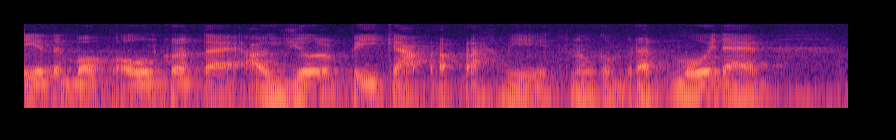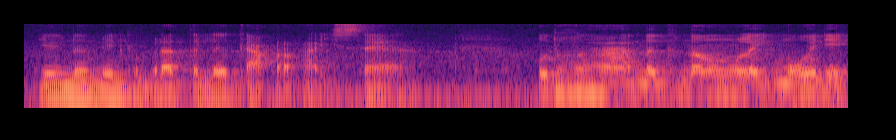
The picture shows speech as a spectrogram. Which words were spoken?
រៀនដល់បងប្អូនគ្រាន់តែឲ្យយល់ពីការប្រើប្រាស់វាក្នុងកម្រិតមួយដែលយើងនៅមានកម្រិតទៅលើការប្រើប្រាស់ Excel ឧទាហរណ៍ថានៅក្នុងលេខ1នេះ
